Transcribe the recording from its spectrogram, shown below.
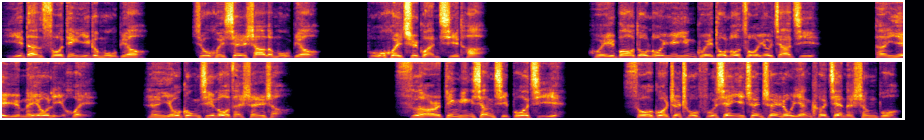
一旦锁定一个目标，就会先杀了目标，不会去管其他。鬼豹斗罗与影鬼斗罗左右夹击，但夜雨没有理会，任由攻击落在身上。刺耳叮鸣响起，波及所过之处浮现一圈圈肉眼可见的声波，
